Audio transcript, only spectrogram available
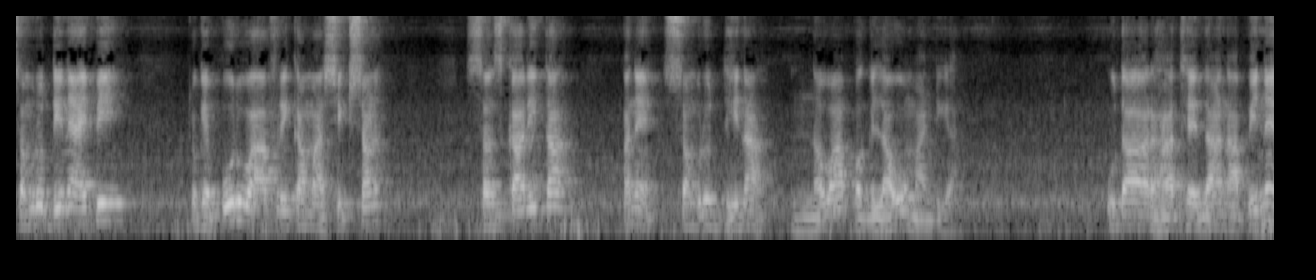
સમૃદ્ધિને આપી? તો કે પૂર્વ આફ્રિકામાં શિક્ષણ, સંસ્કારિતા અને સમૃદ્ધિના નવા પગલાઓ માંડ્યા. ઉદાર હાથે દાન આપીને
